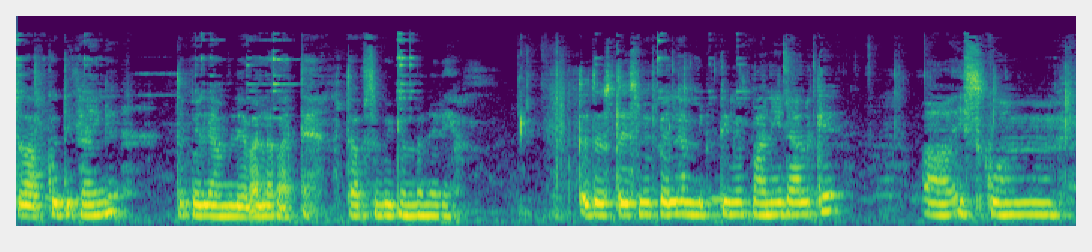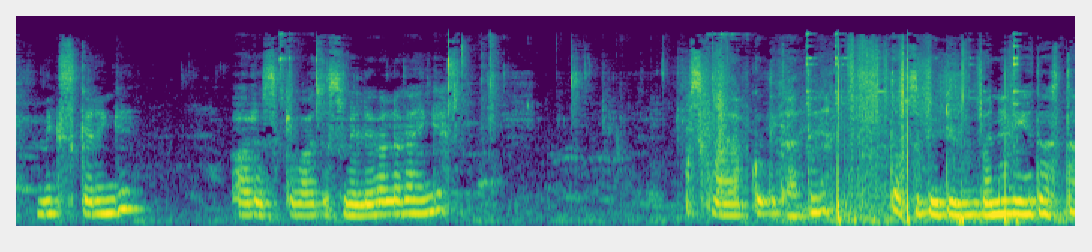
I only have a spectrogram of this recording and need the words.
तो आपको दिखाएँगे। तो पहले हम लेवा लगाते हैं। तो आप सभी वीडियो बने रहिए? तो दोस्तों, इसमें पहले हम मिट्टी में पानी डाल के इसको हम मिक्स करेंगे और उसके बाद उसमें लेवल लगाएँगे। उसके बाद आपको दिखाते हैं। तो आप सब वीडियो में बने रहिए दोस्तों।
